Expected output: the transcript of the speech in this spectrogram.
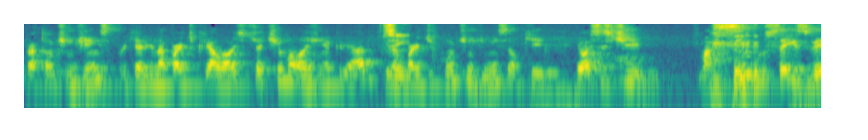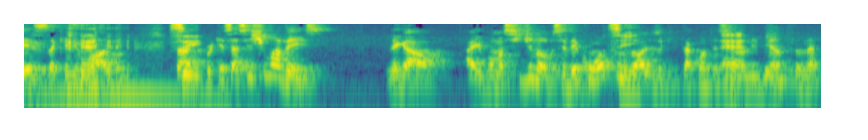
para contingência, porque ali na parte de criar loja já tinha uma lojinha criada, fui Sim. na parte de contingência, o que eu assisti umas 5, 6 vezes aquele módulo, sabe? Sim. Porque você assiste uma vez, legal, aí vamos assistir de novo, você vê com outros Sim. olhos o que está acontecendo é. ali dentro, né?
